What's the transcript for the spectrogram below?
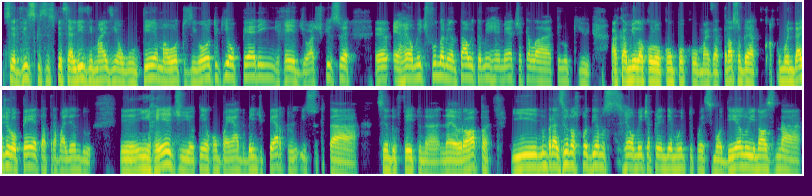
serviços que se especializem mais em algum tema, outros em outro, e que operem em rede. Eu acho que isso é, é, é, realmente fundamental e também remete àquela, àquilo que a Camila colocou um pouco mais atrás, sobre a, a comunidade europeia estar tá trabalhando eh, em rede. Eu tenho acompanhado bem de perto isso que está sendo feito na, na Europa. E no Brasil nós podemos realmente aprender muito com esse modelo. E nós, na,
